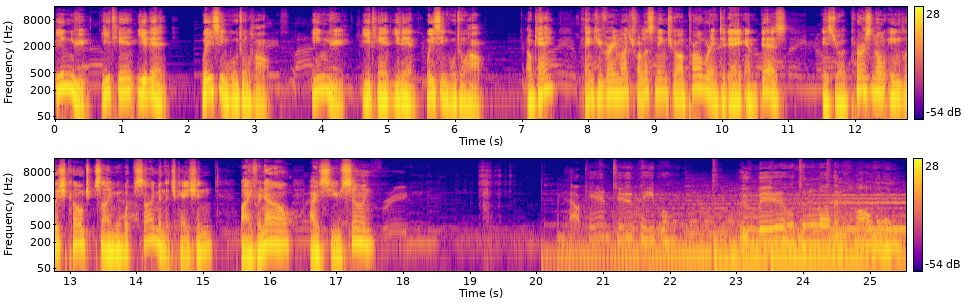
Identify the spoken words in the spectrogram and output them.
英语一天一练”微信公众号，“英语一天一练”微信公众号。OK，Thank you very much for listening to our program today. And this is your personal English coach Simon with Simon Education. Bye for now. I'll see you soon. How can two people who built a loving home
